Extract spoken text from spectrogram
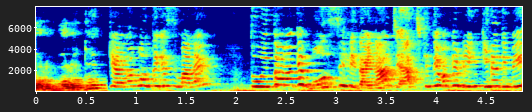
বলো বলো তো। কেন বলতে গেছি মানে? তুই তো আমাকে বলছিলি তাই না যে আজকে তুই আমাকে রিং কিনে দিবি?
